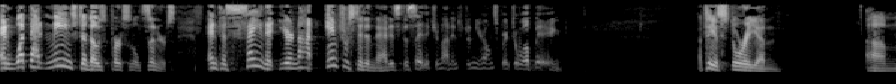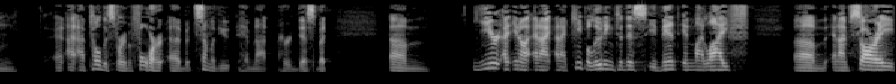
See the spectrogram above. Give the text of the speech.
and what that means to those personal sinners. And to say that you're not interested in that is to say that you're not interested in your own spiritual well-being. I'll tell you a story. Um, um, I, have told this story before, uh, but some of you have not heard this. But um, year, you know, and I and I keep alluding to this event in my life, um, and I'm sorry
